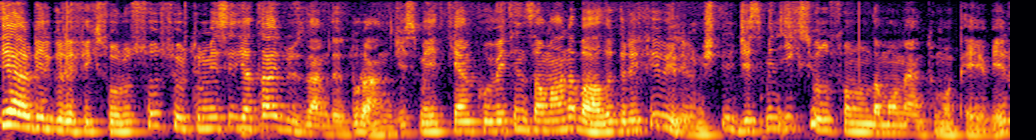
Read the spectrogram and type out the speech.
Diğer bir grafik sorusu sürtünmesiz yatay düzlemde duran cisme etkiyen kuvvetin zamana bağlı grafiği verilmiştir. Cismin x yolu sonunda momentumu p1,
